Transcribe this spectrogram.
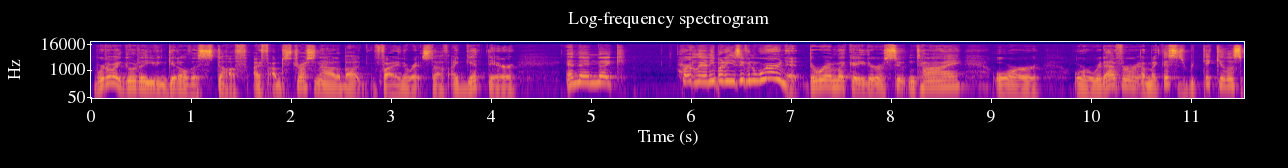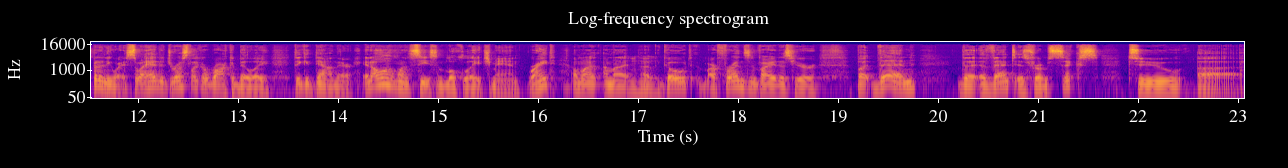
where do I go to even get all this stuff? I, am stressing out about finding the right stuff. I get there, and then like hardly anybody's even wearing it. They're wearing like a, either a suit and tie or or whatever. I'm like, this is ridiculous. But anyway, so I had to dress like a rockabilly to get down there. And all I want to see is some local H man, right? I'm gonna, I'm gonna uh, mm-hmm. go. To, our friends invited us here, but then the event is from six to uh,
